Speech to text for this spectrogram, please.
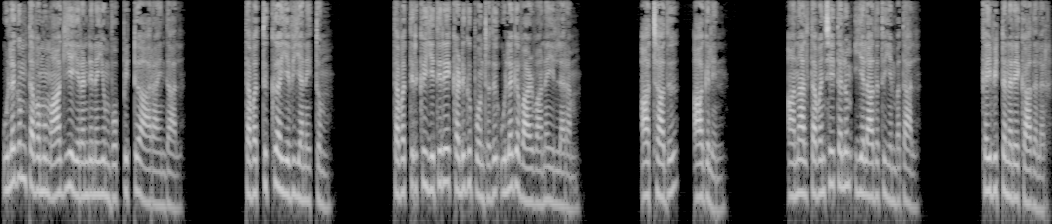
உலகும் தவமும் ஆகிய இரண்டினையும் ஒப்பிட்டு ஆராய்ந்தால். தவத்துக்கு அயவி அனைத்தும். தவத்திற்கு எதிரே கடுகு போன்றது உலக வாழ்வான இல்லறம். ஆற்றாது ஆகலின். ஆனால் தவஞ்செய்தலும் இயலாதது என்பதால். கைவிட்டனரே காதலர்.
